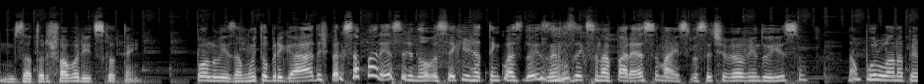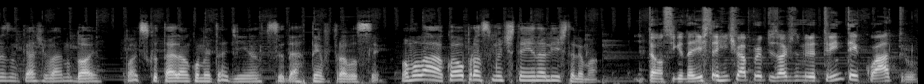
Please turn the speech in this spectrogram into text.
Um dos atores favoritos que eu tenho. Pô, Luísa, muito obrigado. Espero que você apareça de novo. Eu sei que já tem quase dois anos aí que você não aparece, mas se você estiver ouvindo isso, dá um pulo lá no apenas no cast, vai, não dói. Pode escutar e dar uma comentadinha se der tempo para você. Vamos lá, qual é o próximo que a gente tem aí na lista, Lemar? Então, seguindo a lista, a gente vai pro episódio número 34,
